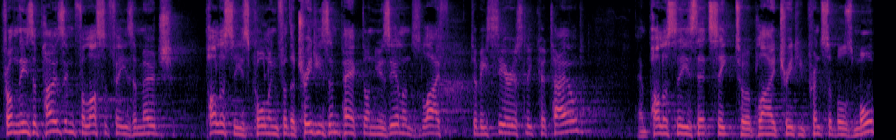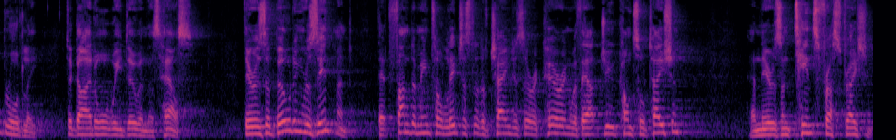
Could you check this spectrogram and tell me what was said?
From these opposing philosophies emerge policies calling for the treaty's impact on New Zealand's life to be seriously curtailed, and policies that seek to apply treaty principles more broadly to guide all we do in this House. There is a building resentment that fundamental legislative changes are occurring without due consultation, and there is intense frustration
